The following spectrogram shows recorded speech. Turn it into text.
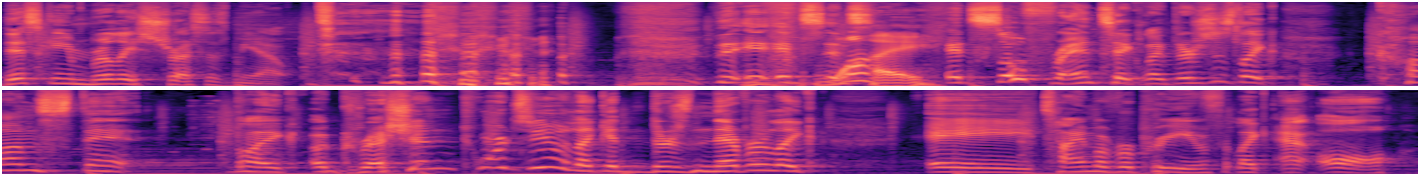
This game really stresses me out. It- it's, it's Why? It's so frantic. Like there's just like constant like aggression towards you. Like it, there's never like a time of reprieve like at all.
